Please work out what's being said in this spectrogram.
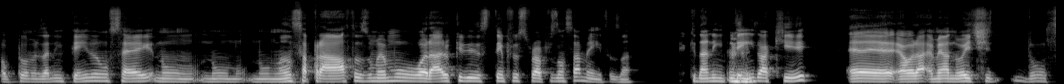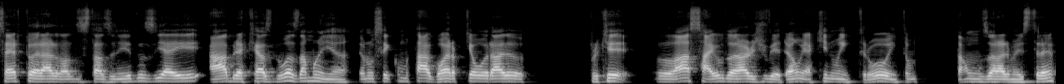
ou, pelo menos a Nintendo não segue, não, não, não lança pra Atlas no mesmo horário que eles têm para os próprios lançamentos, né? Que na Nintendo uhum. aqui é, é, é meia-noite de um certo horário lá dos Estados Unidos e aí abre aqui às duas da manhã. Eu não sei como tá agora, porque é o horário. Porque lá saiu do horário de verão e aqui não entrou, então tá uns horários meio estranhos,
